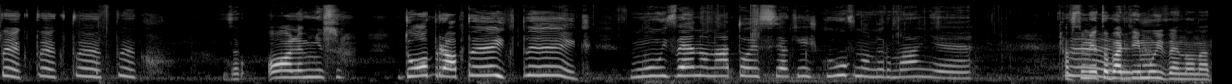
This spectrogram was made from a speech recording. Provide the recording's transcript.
Pyk, pyk, pyk, pyk. Za... O, ale mnie... s- Dobra, pyk, pyk. Mój Venonat to jest jakieś gówno normalnie. A w sumie to bardziej mój Venonat.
